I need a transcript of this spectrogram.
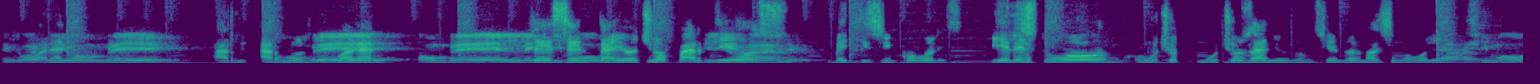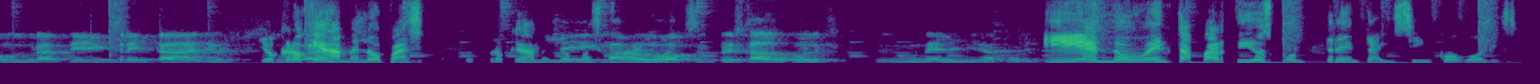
El Guajiro, hombre. Ar Arnoldo hombre, Iguarán. hombre del 68 partidos, millonario. 25 goles. Y él estuvo 25. mucho, muchos años, ¿no? Siendo el máximo goleador. Máximo durante 30 años. Yo creo que James lo pasa. Yo creo que James lo Sí, pasa. James lo ha goles. prestado goles en una eliminatoria. Y en 90 partidos con 35 goles.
